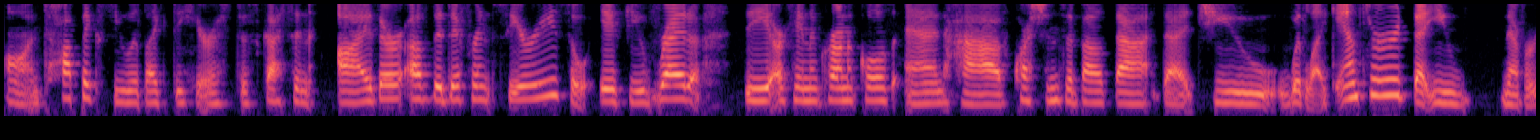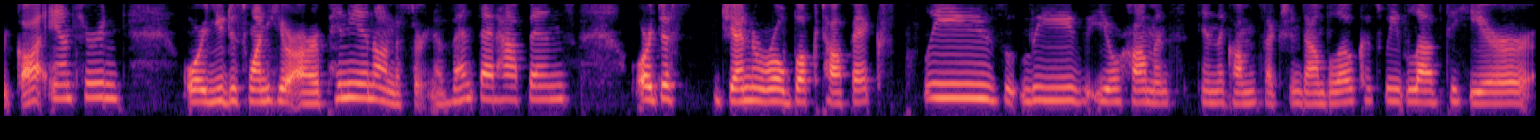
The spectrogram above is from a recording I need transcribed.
on topics you would like to hear us discuss in either of the different series. So, if you've read the Arcana Chronicles and have questions about that that you would like answered, that you never got answered, or you just want to hear our opinion on a certain event that happens, or just general book topics, please leave your comments in the comment section down below because we'd love to hear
